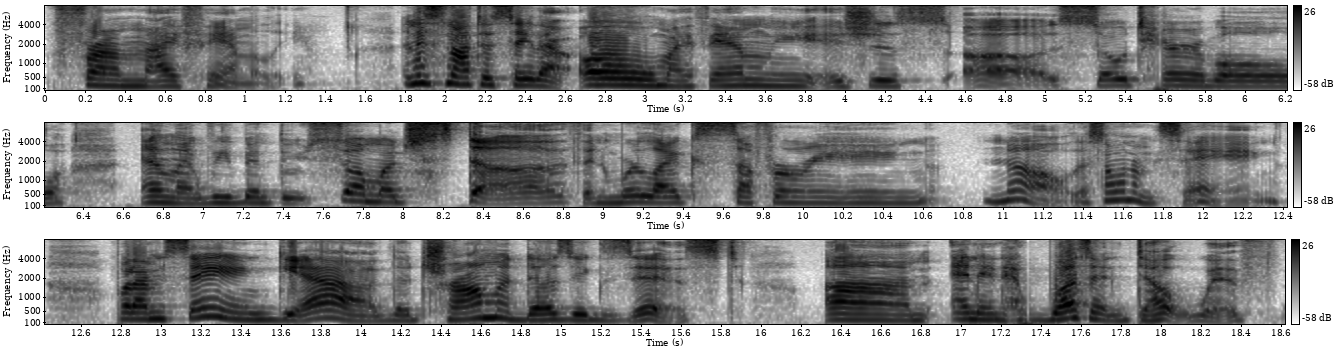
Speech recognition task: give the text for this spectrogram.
from my family. And it's not to say that, oh, my family is just uh, so terrible and like we've been through so much stuff and we're like suffering. No, that's not what I'm saying. But I'm saying, yeah, the trauma does exist. Um, and it wasn't dealt with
